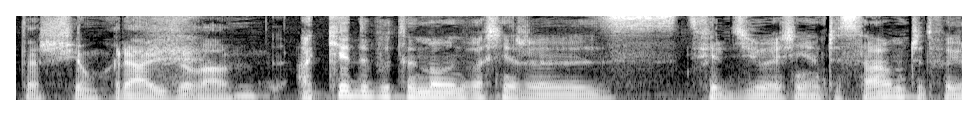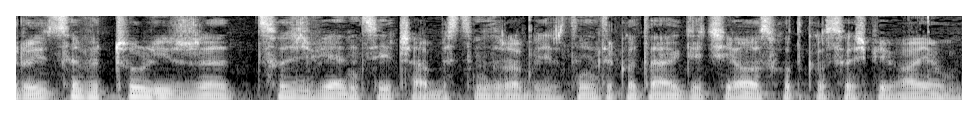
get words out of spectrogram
Też się realizowałem. A kiedy był ten moment właśnie, że stwierdziłeś, nie wiem, czy sam, czy twoi rodzice wyczuli, że coś więcej trzeba by z tym zrobić, że to nie tylko tak, jak dzieci, o, słodko sobie śpiewają.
